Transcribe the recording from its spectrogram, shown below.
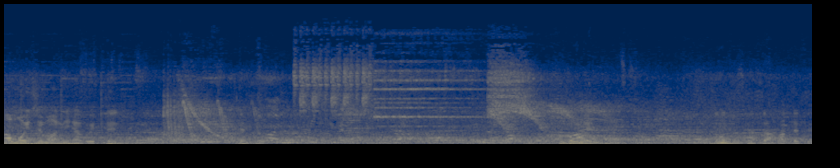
あもう1万200いってんじゃんでしょすごいね。どんどんペース上がってって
